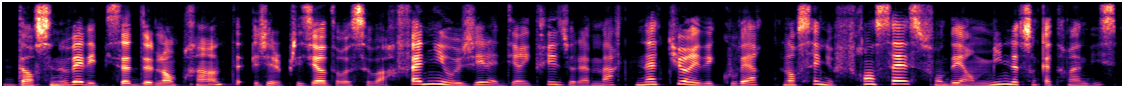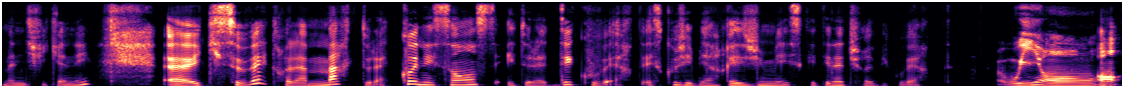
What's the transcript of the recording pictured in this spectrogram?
Dans ce nouvel épisode de l'empreinte, j'ai le plaisir de recevoir Fanny Auger, la directrice de la marque Nature et Découverte, l'enseigne française fondée en 1990, magnifique année, euh, qui se veut être la marque de la connaissance et de la découverte. Est-ce que j'ai bien résumé ce qu'était Nature et Découverte? Oui, en,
